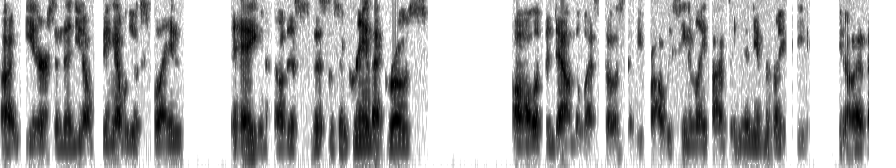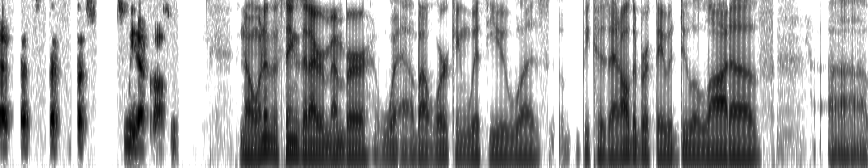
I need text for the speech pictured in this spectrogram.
uh, eaters. And then you know being able to explain, hey, you know this this is a green that grows all up and down the west coast that you've probably seen a million times that you didn't even you eat. You know that that's that's that's to me that's awesome. No, one of the things that I remember w- about working with you was because at Alderbrook they would do a lot of uh,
